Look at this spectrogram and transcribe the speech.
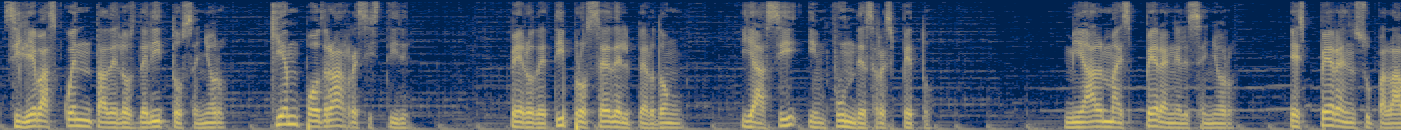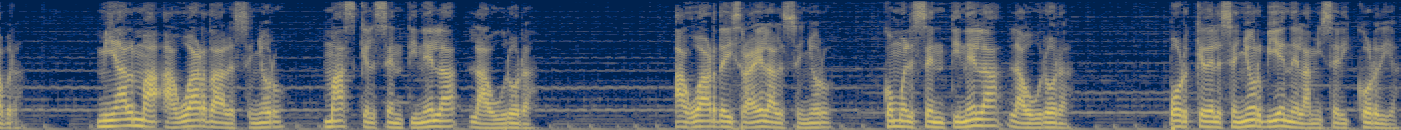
Si llevas cuenta de los delitos, Señor, ¿quién podrá resistir? Pero de ti procede el perdón, y así infundes respeto. Mi alma espera en el Señor, espera en su palabra mi alma aguarda al Señor más que el centinela la aurora. Aguarda Israel al Señor como el centinela la aurora, porque del Señor viene la misericordia,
